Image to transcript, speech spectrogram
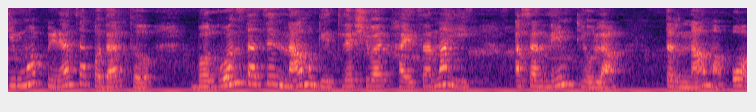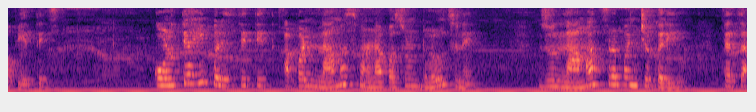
किंवा पिण्याचा पदार्थ भगवंताचे नाम घेतल्याशिवाय खायचा नाही असा नेम ठेवला तर नाम आपोआप येते. कोणत्याही परिस्थितीत आपण नामस्मरणापासून ढळूच नये. जो नामात प्रपंच करील त्याचा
